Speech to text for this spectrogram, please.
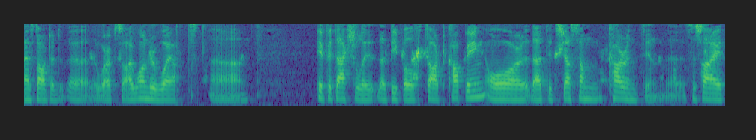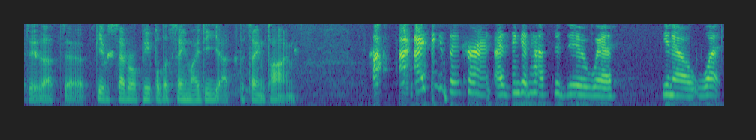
I started uh, the work, so I wonder what uh, if it actually that people start copying or that it's just some current in uh, society that uh, gives several people the same idea at the same time. I, I think it's a current. I think it has to do with, you know, what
